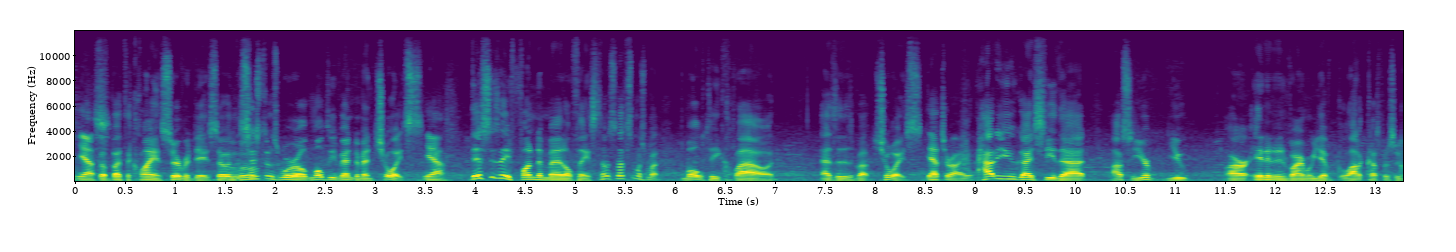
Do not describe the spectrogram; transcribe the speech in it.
Yes. Back to client server days. So mm -hmm. in the mm-hmm. systems world, multi-vendor meant choice. Yeah. This is a fundamental thing. It's not so much about multi-cloud as it is about choice. That's right. How do you guys see that? Obviously, you're, you are in an environment where you have a lot of customers who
